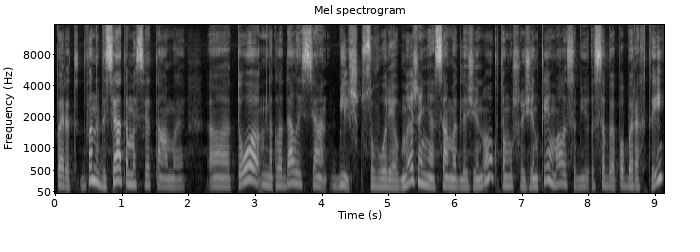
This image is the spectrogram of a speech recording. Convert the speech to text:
перед дванадесятими святами, е, то накладалися більш суворі обмеження саме для жінок, тому що жінки мали собі себе поберегти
